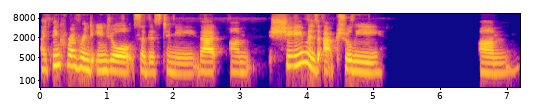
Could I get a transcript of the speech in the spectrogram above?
I think Reverend Angel said this to me that um, shame is actually um,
